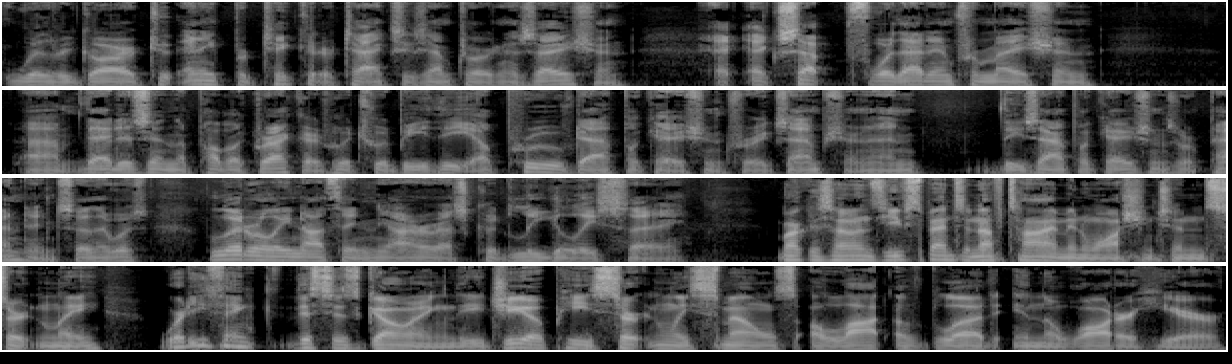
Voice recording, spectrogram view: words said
with regard to any particular tax exempt organization, except for that information um, that is in the public record, which would be the approved application for exemption. And these applications were pending. So there was literally nothing the IRS could legally say. Marcus Owens, you've spent enough time in Washington, certainly. Where do you think this is going? The GOP certainly smells a lot of blood in the water here,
